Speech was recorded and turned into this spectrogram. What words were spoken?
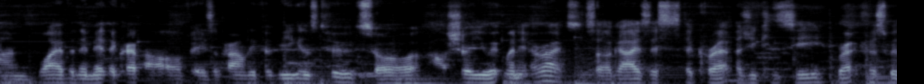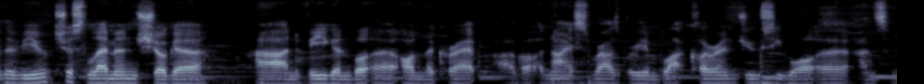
and whatever they make the crepe out of is apparently for vegans too so I'll show you it when it arrives. So guys this is the crepe as you can see breakfast with a view. It's just lemon, sugar, and vegan butter on the crepe. I got a nice raspberry and blackcurrant juicy water and some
